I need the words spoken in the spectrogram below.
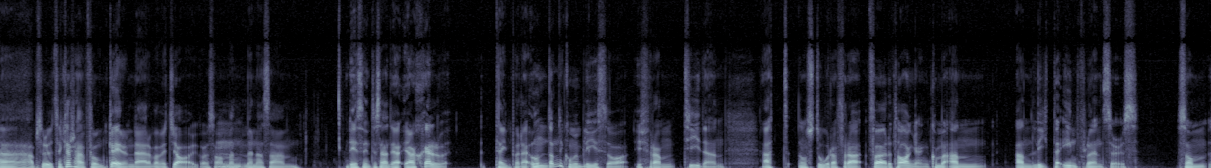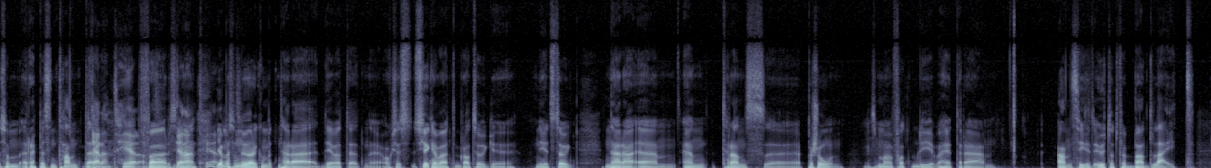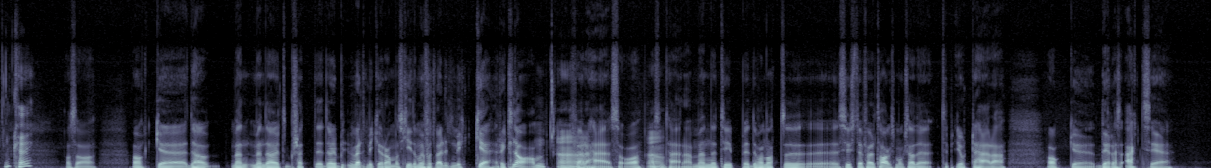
Eh, absolut. Sen kanske han funkar i den där, vad vet jag. Och så. Mm. Men, men alltså, det är så intressant. Jag, jag har själv tänkt på det här, undrar om det kommer bli så i framtiden att de stora företagen kommer an, anlita influencers som, som representanter. Garanterat. För sina, Garanterat. ja men som nu har det kommit den här, det var ett, ett- också skulle kunna vara ett bra tugg, eh, nyhetstugg. Den här, ehm, en transperson Mhm. som har fått bli, vad heter det, ansiktet utåt för Bud Light. Okej. Och så. Och, eh, det har, men, men det har, typ skett, det har väldigt mycket ramaskri. De har fått väldigt mycket reklam Ah. för det här. Så, och Ja. sånt här. Men eh, typ, det var något uh, systerföretag som också hade typ, gjort det här. Och eh, deras aktie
